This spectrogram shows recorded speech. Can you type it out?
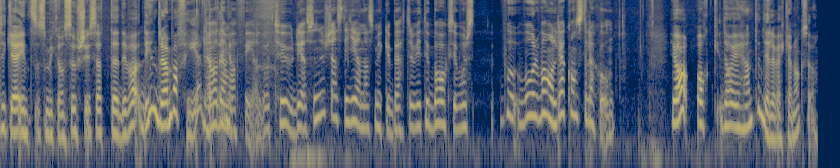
tycker jag inte så mycket om sushi så att eh, det var, din dröm var fel. Ja, den var fel. Det var tur det. Så nu känns det genast mycket bättre. Vi är tillbaka i vår, vår vanliga konstellation. Ja, och det har ju hänt en del i veckan också.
